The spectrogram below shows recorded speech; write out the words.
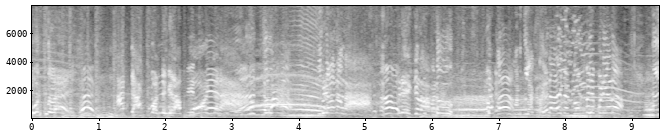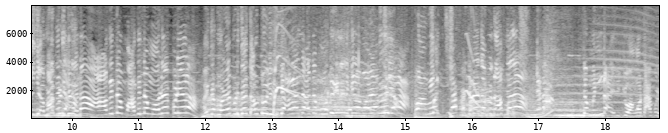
മുത്തുവേ അറ്റാക്ക് பண்ணுங்கடா போங்கடா മുത്തുവേ വിടടാ വിടേക്കടാ എടാ, അതിന്റെ കൊമ്പിൽ പിടിയടാ എടാ, അതിന്റെ അതിന്റെ മുഴ പിടിയടാ അതിന്റെ പുഴ പിടിച്ചാൽ ചവിട്ടൂലി അതിന്റെ മുതുകിലിരിക്കുന്ന മുഴ പിടിയടാ എന്റെ മിണ്ടായിരിക്കും അങ്ങോട്ട് കിക്ക്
